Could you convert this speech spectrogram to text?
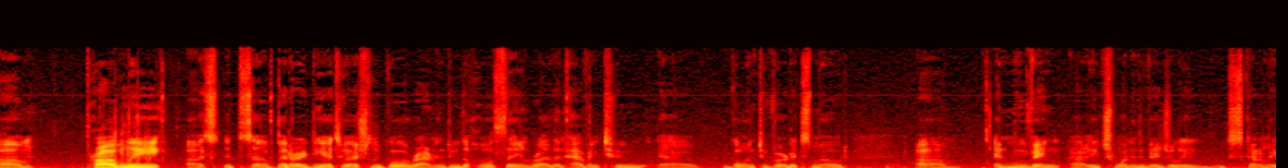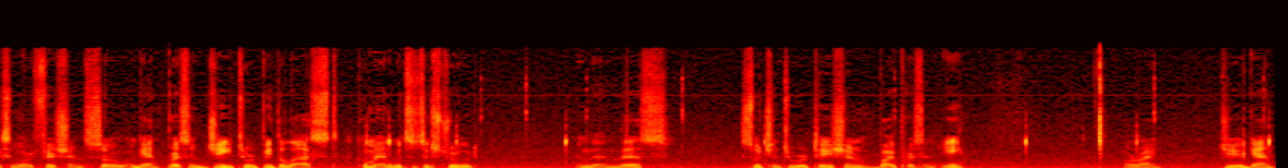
Um, probably uh, it's, it's, a better idea to actually go around and do the whole thing rather than having to uh, go into vertex mode. Um, and moving uh, each one individually just kind of makes it more efficient. So again, pressing G to repeat the last command, which is extrude, and then this, switch into rotation by pressing E. Alright, G again.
